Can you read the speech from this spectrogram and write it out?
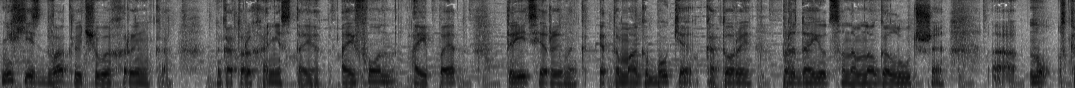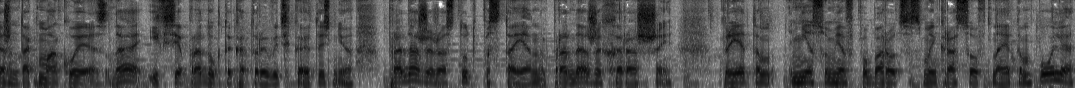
У них есть два ключевых рынка, на которых они стоят. iPhone, iPad. Третий рынок – это MacBook, которые продаются намного лучше, э, ну, скажем так, macOS, да, и все продукты, которые вытекают из нее. Продажи растут постоянно, продажи хороши. При этом, не сумев побороться с Microsoft на этом поле,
